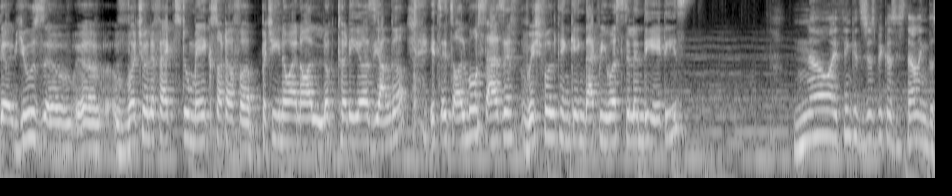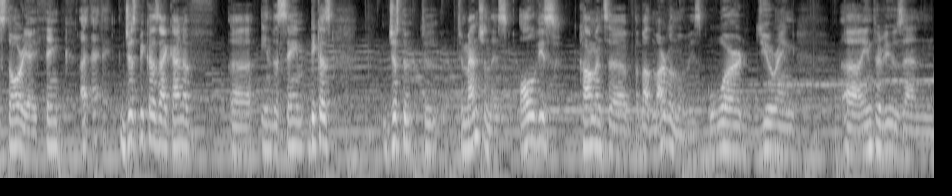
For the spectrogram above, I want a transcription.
use uh, uh, virtual effects to make sort of uh, Pacino and all look 30 years younger. It's it's almost as if wishful thinking that we were still in the 80s. No, I think it's just because he's telling the story. I think I, I, just because I kind of uh, in the same because just to, to to mention this, all these comments uh, about Marvel movies were during uh, interviews and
